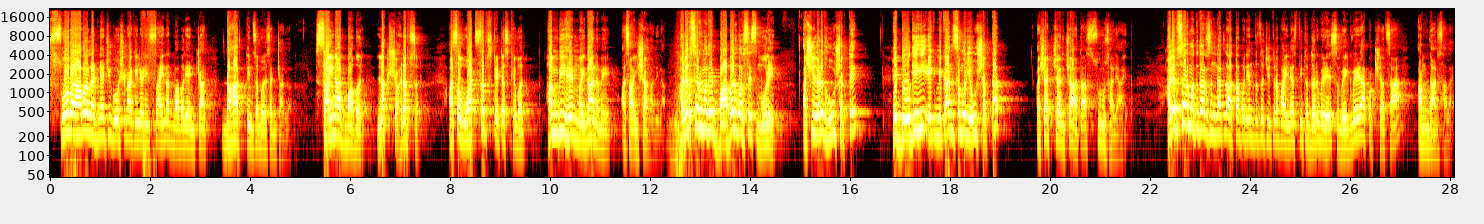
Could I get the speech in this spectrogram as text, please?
स्वबळावर लढण्याची घोषणा केली आणि साईनाथ बाबर यांच्यात दहा हत्तींचं बळ संचारलं. साईनाथ बाबर लक्ष हडपसर असं व्हॉट्सअप स्टेटस ठेवत हम भी हे मैदान मे असा इशारा दिला. हडपसरमध्ये बाबर वर्सेस मोरे अशी लढत होऊ शकते? हे दोघेही एकमेकांसमोर येऊ शकतात? अशा चर्चा आता सुरू झाल्या आहेत. हडपसर मतदारसंघातलं आतापर्यंतचं चित्र पाहिल्यास तिथं दरवेळेस वेगवेगळ्या पक्षाचा आमदार झालाय.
